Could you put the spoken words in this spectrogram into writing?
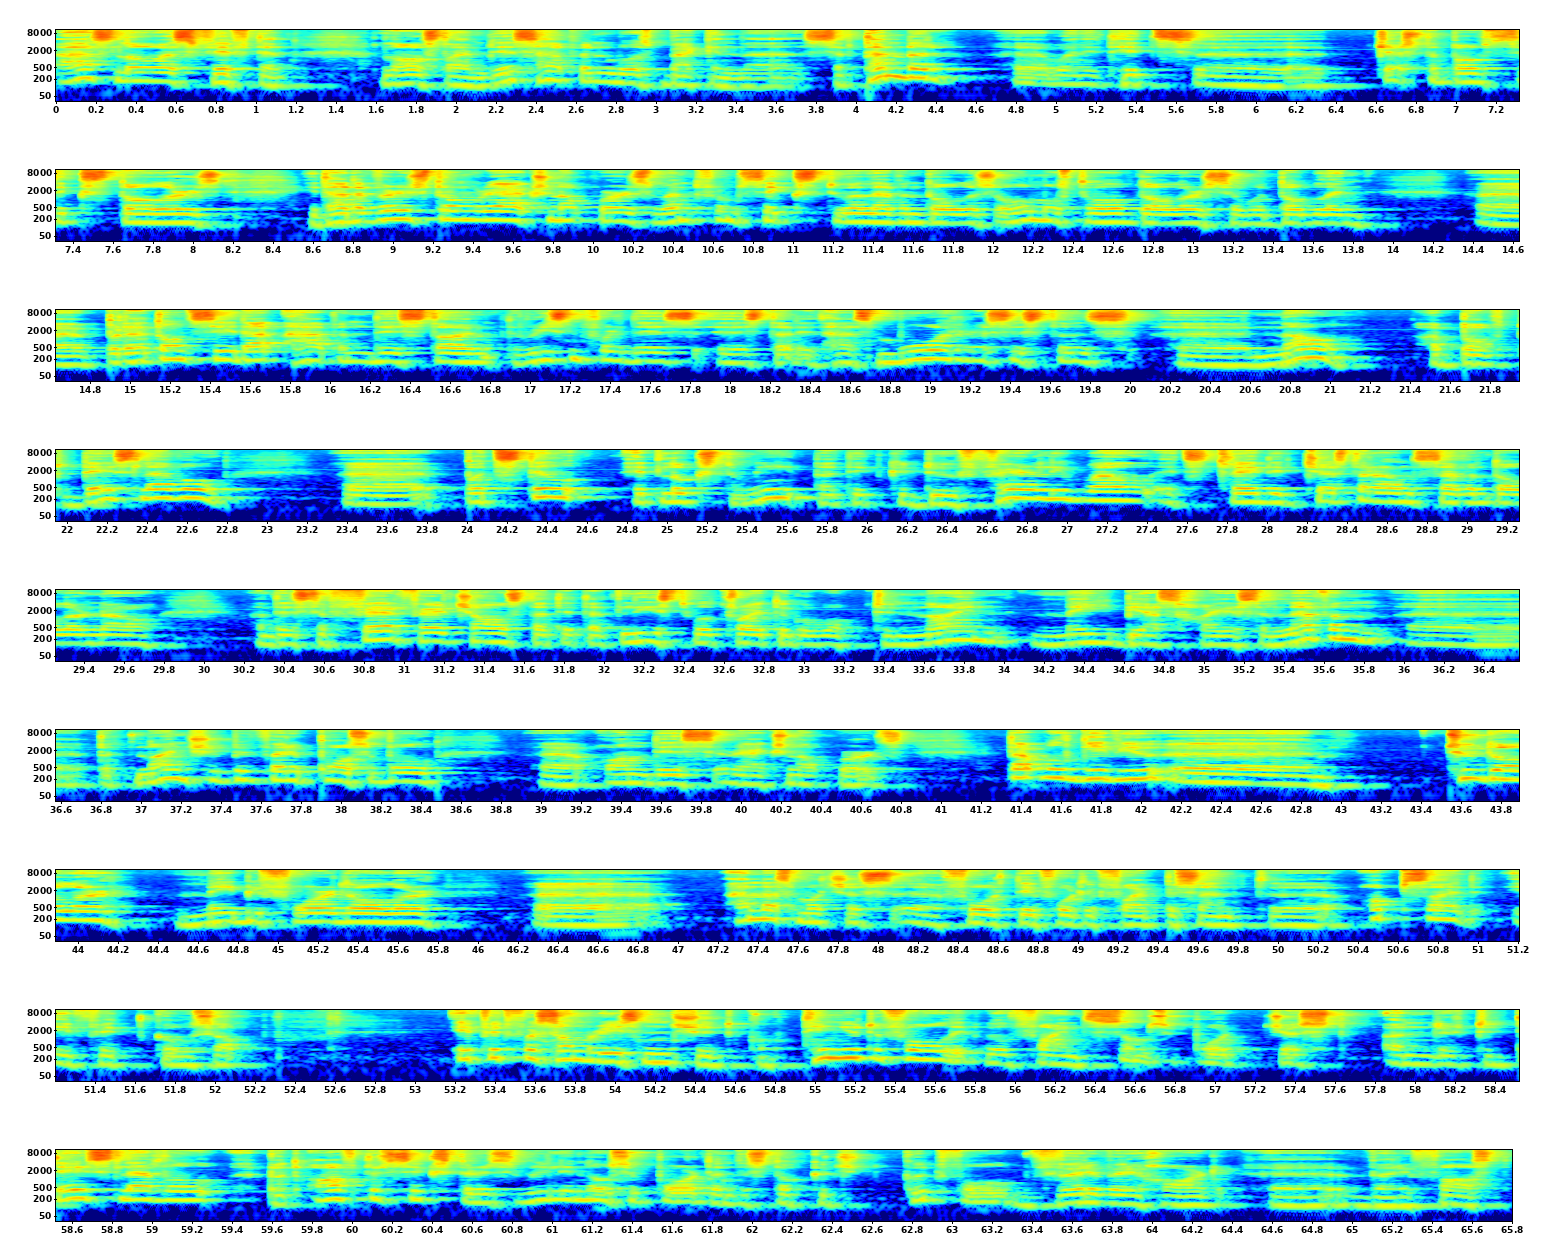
as low as 15. Last time this happened was back in uh, September uh, when it hits uh, just above six dollars. It had a very strong reaction upwards, went from six to eleven dollars, almost twelve dollars, so a doubling. Uh, but I don't see that happen this time. The reason for this is that it has more resistance uh, now above today's level. Uh, but still, it looks to me that it could do fairly well. It's traded just around $7 now and there's a fair fair chance that it at least will try to go up to 9 maybe as high as 11 uh, but 9 should be very possible uh, on this reaction upwards. That will give you uh, $2 maybe $4 uh, and as much as uh, 40 45% uh, upside if it goes up. If it for some reason should continue to fall, it will find some support just under today's level, but after 6 there is really no support and the stock could, could fall very very hard, uh, very fast.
